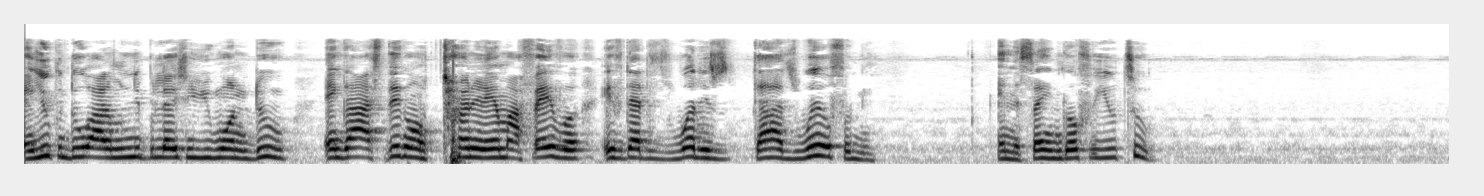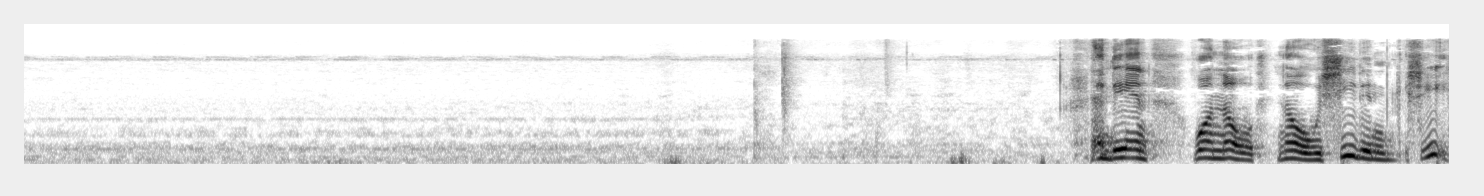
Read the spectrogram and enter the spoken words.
and you can do all the manipulation you want to do, and God's still gonna turn it in my favor if that is what is God's will for me. And the same go for you too. And then, well, no, no, she didn't. She,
